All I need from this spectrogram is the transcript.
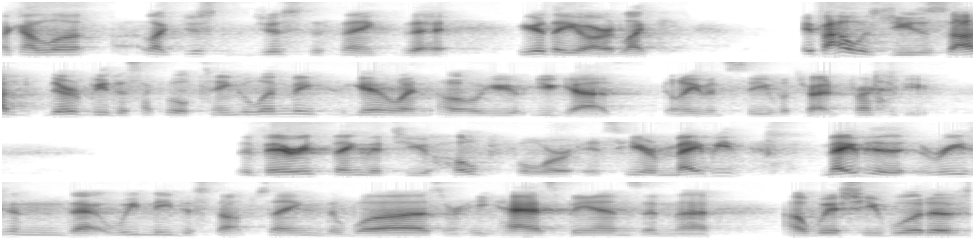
Like I love, like just just to think that here they are. Like if I was Jesus, I'd, there'd be this like little tingle in me going, "Oh, you you guys don't even see what's right in front of you." The very thing that you hoped for is here. Maybe maybe the reason that we need to stop saying the was or he has beens and the I wish he would have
